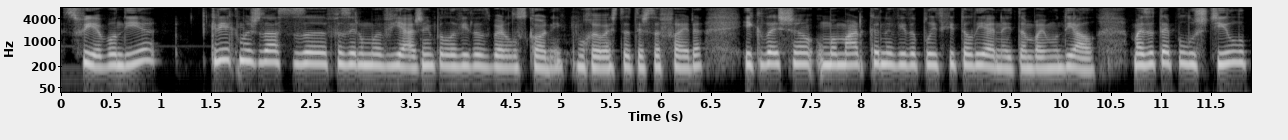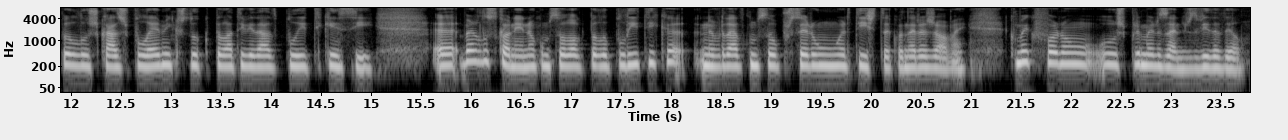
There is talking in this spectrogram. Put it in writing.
Sofia, bom dia. Queria que me ajudasses a fazer uma viagem pela vida de Berlusconi, que morreu esta terça-feira e que deixa uma marca na vida política italiana e também mundial, mais até pelo estilo, pelos casos polémicos, do que pela atividade política em si. Uh, Berlusconi não começou logo pela política, na verdade começou por ser um artista quando era jovem. Como é que foram os primeiros anos de vida dele?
